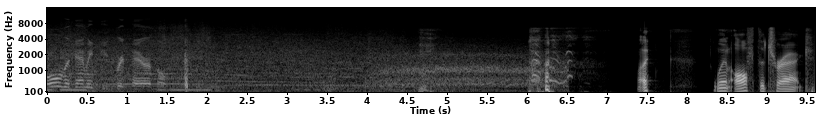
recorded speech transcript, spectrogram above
All the damage is repairable. I went off the track.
